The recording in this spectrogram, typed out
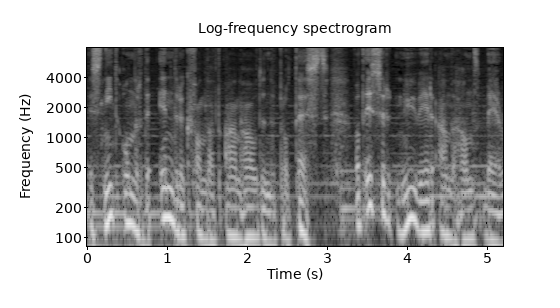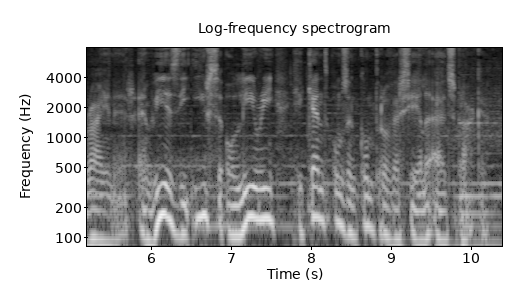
is niet onder de indruk van dat aanhoudende protest. Wat is er nu weer aan de hand bij Ryanair? En wie is die Ierse O'Leary, gekend om zijn controversiële uitspraken?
